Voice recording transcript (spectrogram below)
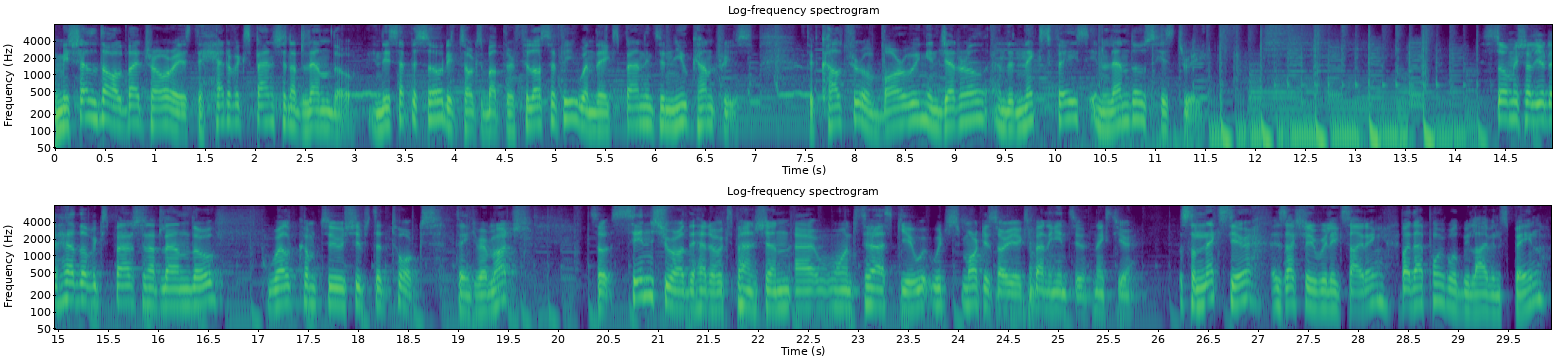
Michel Dahlberg Traore is the head of expansion at Lendo. In this episode, he talks about their philosophy when they expand into new countries, the culture of borrowing in general, and the next phase in Lendo's history. So, Michel, you're the head of expansion at Lendo. Welcome to Schibsted Talks. Thank you very much. So, since you are the head of expansion, I want to ask you which markets are you expanding into next year? So next year is actually really exciting. By that point, we'll be live in Spain.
